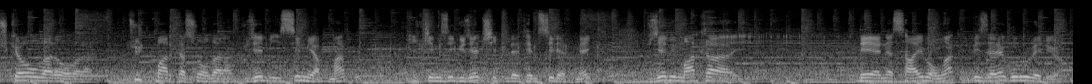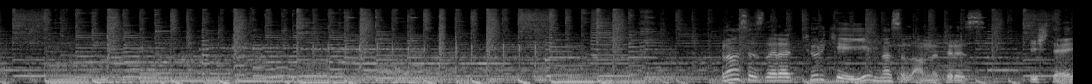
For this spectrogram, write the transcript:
Türk Hava Yolları olarak, Türk markası olarak güzel bir isim yapmak, ülkemizi güzel bir şekilde temsil etmek, güzel bir marka değerine sahip olmak bizlere gurur veriyor. Fransızlara Türkiye'yi nasıl anlatırız? İşte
